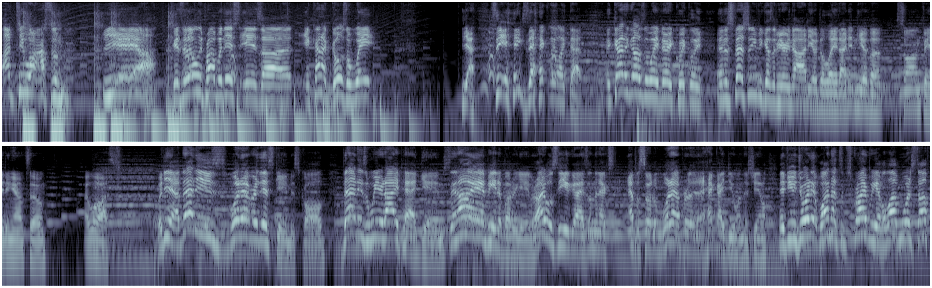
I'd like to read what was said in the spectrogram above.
I'm too awesome. Yeah! Okay, so the only problem with this is, uh, it kind of goes away. Yeah, see, exactly like that. It kind of goes away very quickly, and especially because I'm hearing the audio delayed, I didn't hear the song fading out, so I lost. But yeah, that is whatever this game is called. That is Weird iPad Games, and I am Peanut Butter Gamer. I will see you guys on the next episode of whatever the heck I do on this channel. If you enjoyed it, why not subscribe? We have a lot more stuff.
